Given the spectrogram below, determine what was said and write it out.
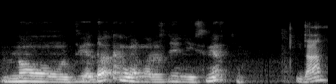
Ну, две даты, наверное, рождения и смерти. Да,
